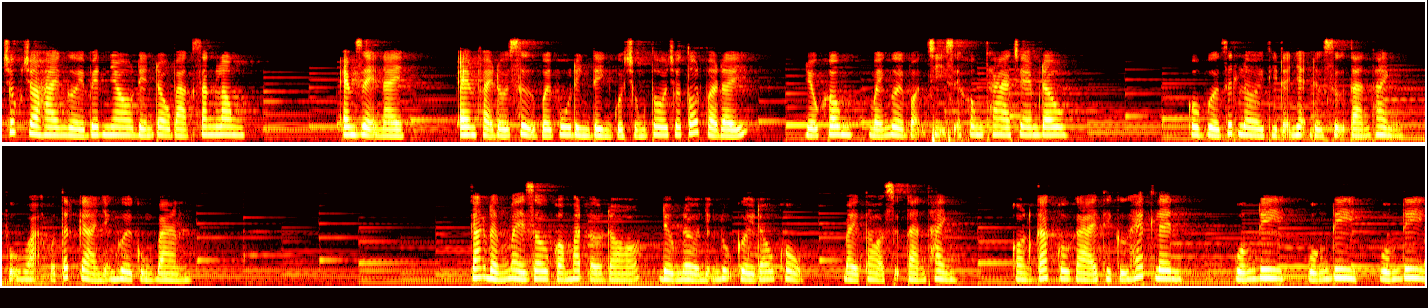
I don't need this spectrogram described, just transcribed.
chúc cho hai người bên nhau đến đầu bạc răng long. Em rể này, em phải đối xử với Vu Đình Đình của chúng tôi cho tốt vào đấy. Nếu không, mấy người bọn chị sẽ không tha cho em đâu. Cô vừa dứt lời thì đã nhận được sự tán thành, phụ họa của tất cả những người cùng bàn. Các đấng mày dâu có mặt ở đó đều nở những nụ cười đau khổ, bày tỏ sự tán thành. Còn các cô gái thì cứ hét lên, uống đi, uống đi, uống đi.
